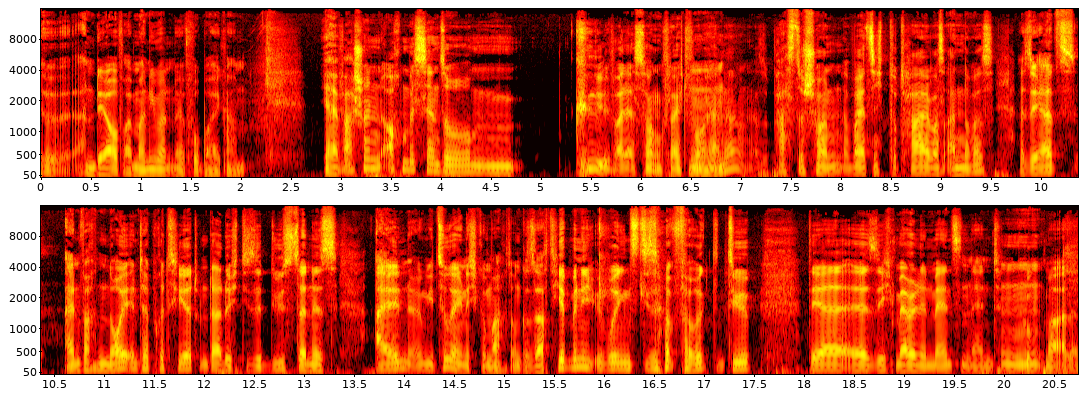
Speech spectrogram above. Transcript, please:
äh, an der auf einmal niemand mehr vorbeikam. Ja, er war schon auch ein bisschen so mm, kühl, war der Song vielleicht vorher, Mhm. ne? Also passte schon, war jetzt nicht total was anderes. Also er hat es einfach neu interpretiert und dadurch diese Düsternis allen irgendwie zugänglich gemacht und gesagt, hier bin ich übrigens dieser verrückte Typ, der äh, sich Marilyn Manson nennt. Mhm. Guckt mal alle.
